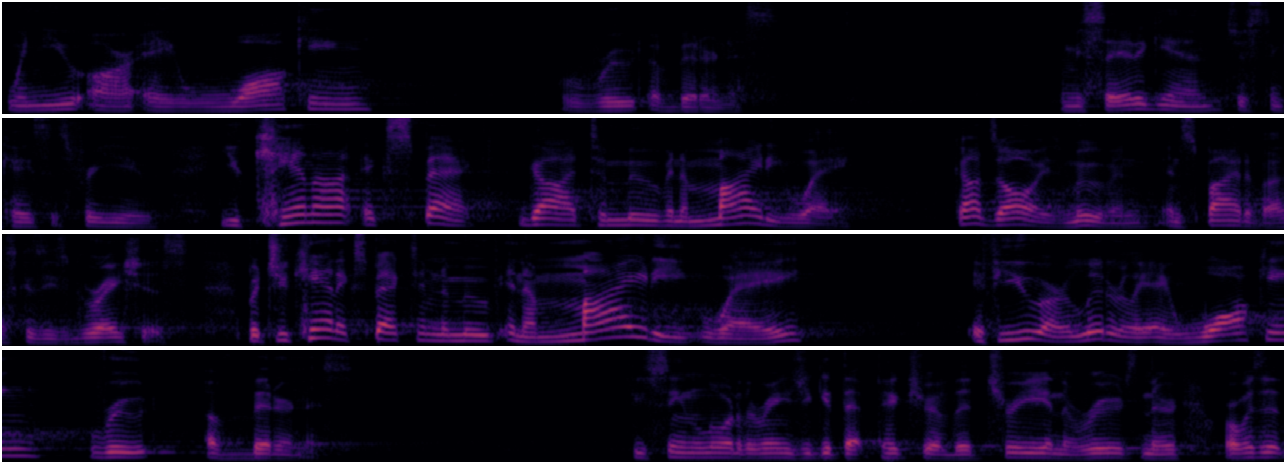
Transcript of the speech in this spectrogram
when you are a walking root of bitterness. Let me say it again, just in case it's for you. You cannot expect God to move in a mighty way God's always moving in spite of us because He's gracious. But you can't expect Him to move in a mighty way if you are literally a walking root of bitterness. If you've seen The Lord of the Rings, you get that picture of the tree and the roots, and there, or was it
